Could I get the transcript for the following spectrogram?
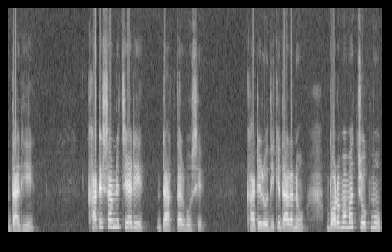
দাঁড়িয়ে। খাটের সামনে চেয়ারে ডাক্তার বসে। খাটের ওদিকে দাঁড়ানো বড় মামার চোখ মুখ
